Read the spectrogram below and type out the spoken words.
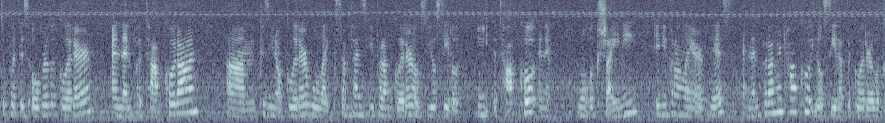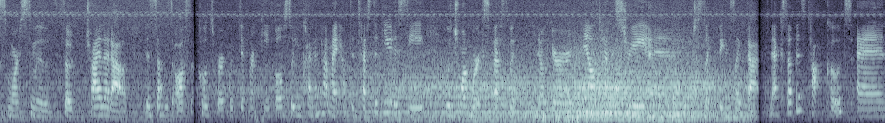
to put this over the glitter and then put top coat on because um, you know glitter will like sometimes if you put on glitter you'll see it'll eat the top coat and it won't look shiny. If you put on a layer of this and then put on your top coat, you'll see that the glitter looks more smooth. So try that out. This stuff is awesome. Coats work with different people, so you kind of have, might have to test a few to see which one works best with, you know, your nail chemistry and just like things like that. Next up is top coats, and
